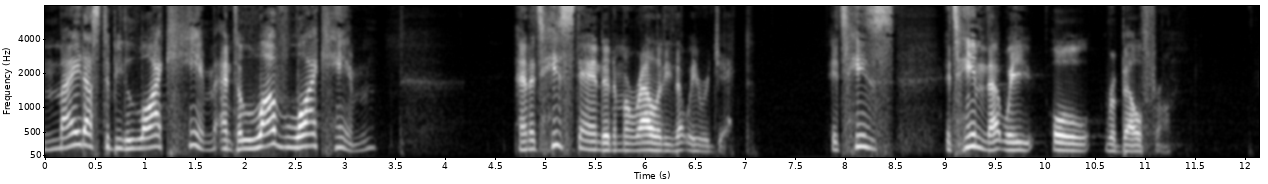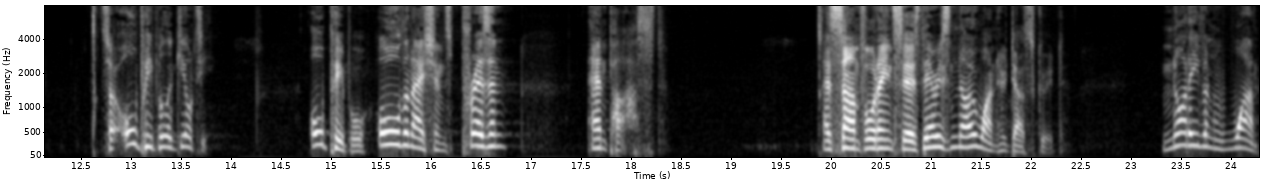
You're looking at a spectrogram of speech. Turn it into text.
made us to be like him and to love like him. And it's his standard of morality that we reject. It's his it's him that we all rebel from. So all people are guilty. All people, all the nations, present and past. As Psalm 14 says, there is no one who does good. Not even one.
